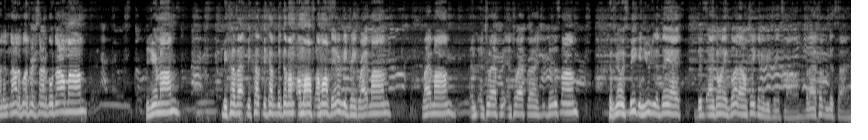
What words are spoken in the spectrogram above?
But now the blood pressure's starting to go down, Mom. Did you hear, Mom? Because I because because because I'm, I'm off I'm off the energy drink, right, Mom? Right, Mom? And, until after until after I do this, Mom. Because really speaking, usually the day I I donate blood, I don't take energy drinks, Mom. But I took them this time.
